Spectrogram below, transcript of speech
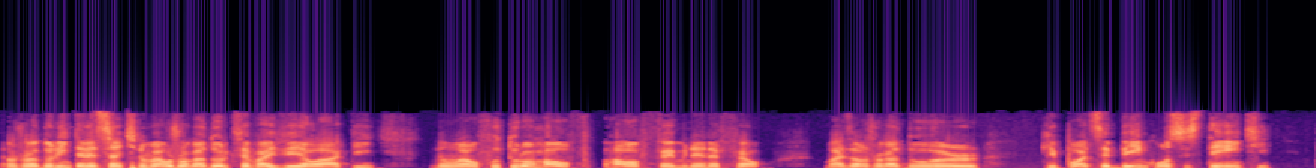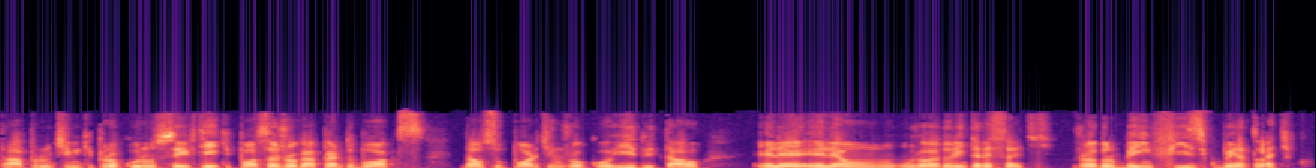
É um jogador interessante. Não é um jogador que você vai ver lá que não é um futuro Hall of, Hall of Fame na NFL, mas é um jogador que pode ser bem consistente tá? Para um time que procura um safety que possa jogar perto do box, dar um suporte no jogo corrido e tal. Ele é, ele é um, um jogador interessante, um jogador bem físico, bem atlético.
